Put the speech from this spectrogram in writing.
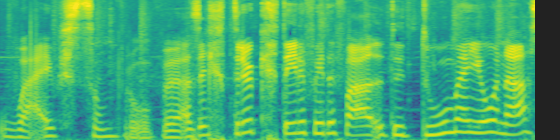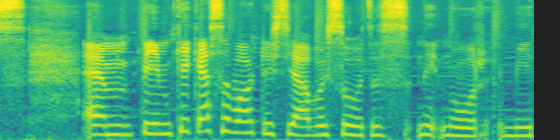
Vibes zum Proben. Also ich drücke dir auf jeden Fall den Daumen, Jonas. Ähm, beim Kick-Ass Award ist es ja aber so, dass nicht nur wir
